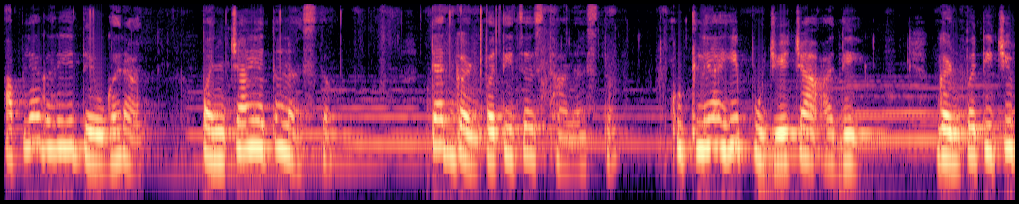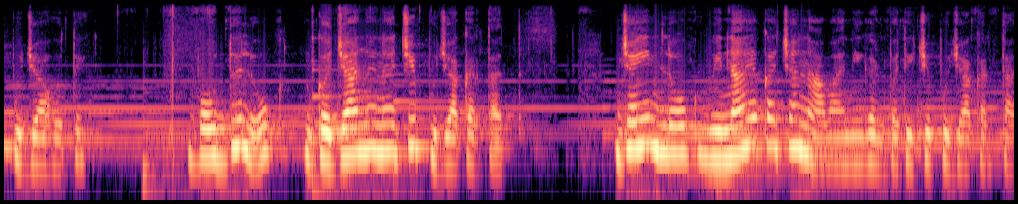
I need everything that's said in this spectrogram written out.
आपल्या घरी देवघरात पंचायतन असतं. त्यात गणपतीचं स्थान असतं. कुठल्याही पूजेच्या आधी गणपतीची पूजा होते. बौद्ध लोक गजाननाची पूजा करतात. जैन लोक विनायकाच्या नावाने गणपतीची पूजा करतात.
